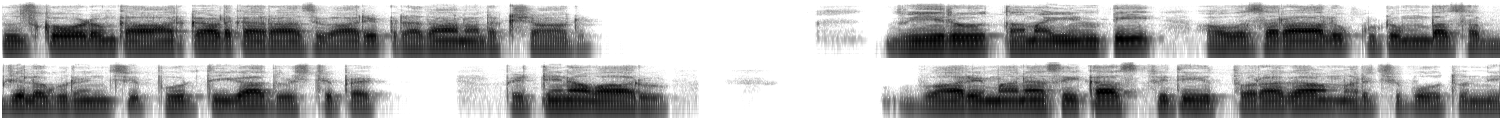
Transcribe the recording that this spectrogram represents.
చూసుకోవడం కార్కాటక రాశి వారి ప్రధాన లక్ష్యాలు. వీరు తమ ఇంటి అవసరాలు కుటుంబ సభ్యుల గురించి పూర్తిగా దృష్టి పెట్టిన వారు వారి మానసిక స్థితి త్వరగా మర్చిపోతుంది.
